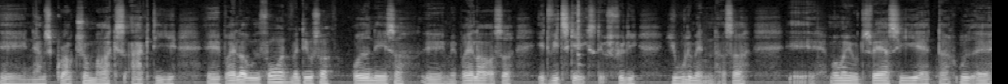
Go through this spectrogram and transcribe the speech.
øh, nærmest Groucho Marx-agtige øh, briller ude foran, men det er jo så røde næser øh, med briller, og så et hvidt skæg, så det er jo selvfølgelig julemanden. Og så øh, må man jo desværre sige, at der ud af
